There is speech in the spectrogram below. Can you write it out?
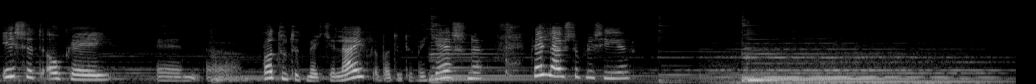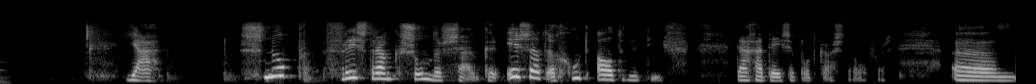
is het oké? En wat doet het met je lijf? En wat doet het met je hersenen? Veel luisterplezier! Ja, Snoep, frisdrank zonder suiker. Is dat een goed alternatief? Daar gaat deze podcast over. Um,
